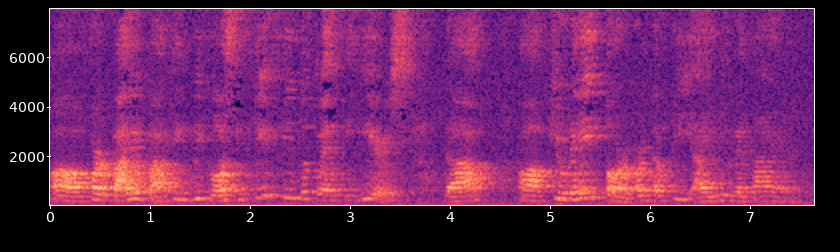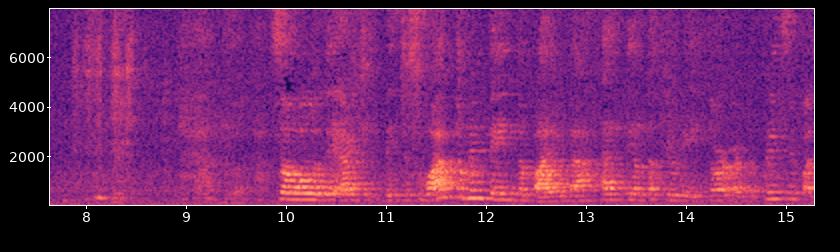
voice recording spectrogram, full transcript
uh, for biobanking because in 15 to 20 years, the uh, curator or the PI will retire. So they are they just want to maintain the biobank until the curator or the principal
